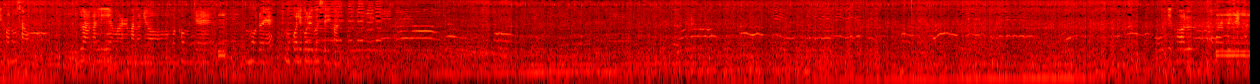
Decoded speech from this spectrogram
এইখনো চাওঁ। যোৱাকালি আমাৰ মাননীয় মুখ্যমন্ত্ৰীয়ে মহোদয়ে মুকলি কৰি গৈছে এইখন। দীঘল অভাৰব্ৰিজ এখন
